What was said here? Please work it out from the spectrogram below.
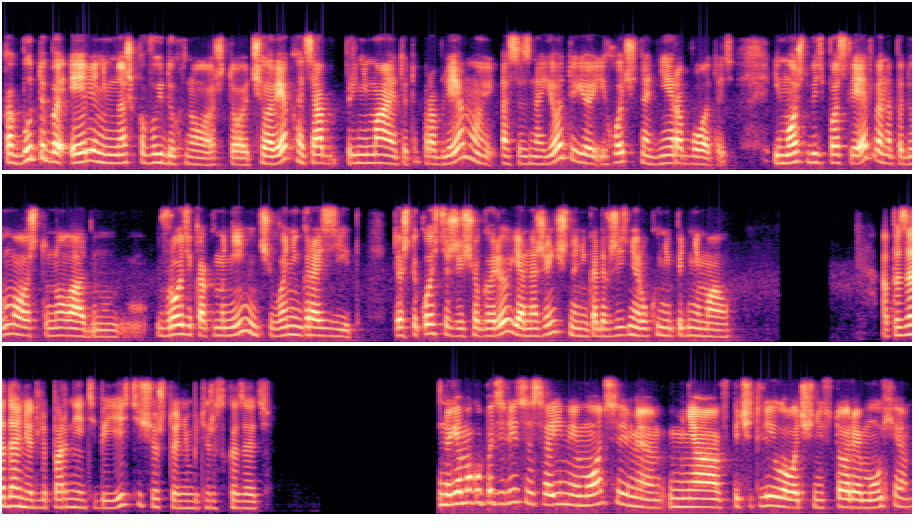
Как будто бы Эля немножко выдохнула, что человек хотя бы принимает эту проблему, осознает ее и хочет над ней работать. И, может быть, после этого она подумала, что ну ладно, вроде как мне ничего не грозит. То, что Костя же еще говорил, я на женщину никогда в жизни руку не поднимал. А по заданию для парней тебе есть еще что-нибудь рассказать? Ну, я могу поделиться своими эмоциями. Меня впечатлила очень история Мухи.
